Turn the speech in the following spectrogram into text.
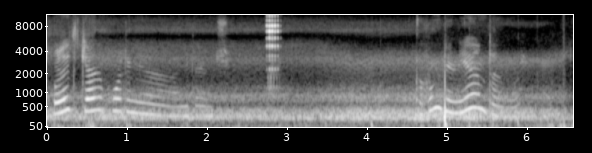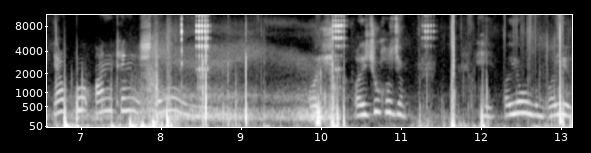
Tuvalet gel koydum ya. İğrenç. Kafamda niye anten var? Ya bu antenin işlemiyor mu? Ay, ayıcık olacağım. Ayı oldum ayı.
